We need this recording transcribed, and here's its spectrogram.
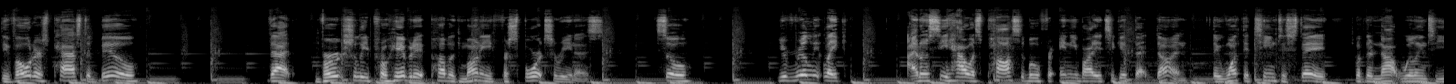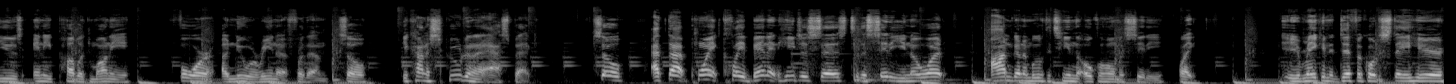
the voters passed a bill that virtually prohibited public money for sports arenas. So you're really like, I don't see how it's possible for anybody to get that done. They want the team to stay, but they're not willing to use any public money for a new arena for them. So you're kind of screwed in that aspect. So at that point, Clay Bennett, he just says to the city, you know what? I'm gonna move the team to Oklahoma City. Like, you're making it difficult to stay here.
